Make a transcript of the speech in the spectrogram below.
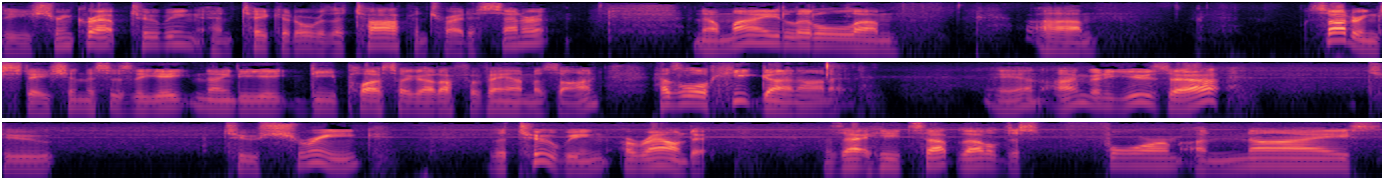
the shrink wrap tubing and take it over the top and try to center it. Now my little um, um, soldering station, this is the 898D Plus I got off of Amazon, has a little heat gun on it. And I'm going to use that to, to shrink the tubing around it. As that heats up, that'll just form a nice,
